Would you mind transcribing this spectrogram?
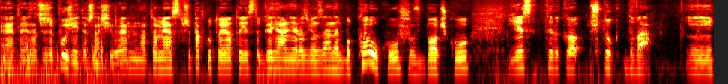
E, to nie znaczy, że później też na siłę. Natomiast w przypadku Toyoty jest to genialnie rozwiązane, bo kołków w boczku jest tylko sztuk dwa. I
